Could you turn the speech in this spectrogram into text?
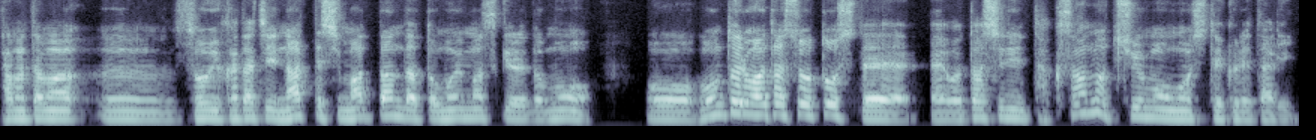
たまたま、うん、そういう形になってしまったんだと思いますけれども、本当に私を通して、え私にたくさんの注文をしてくれたり、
